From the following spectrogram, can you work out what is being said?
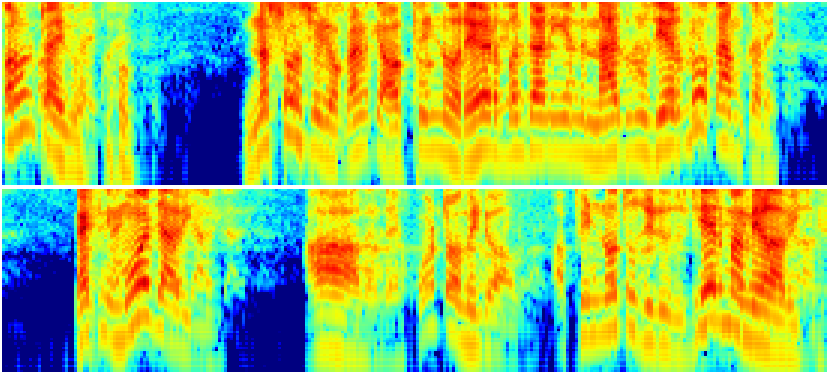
કરંટ આવ્યો. નશો સીડ્યો, કારણ કે અફીણનો રેડ બંધાણી અને નાગનું ઝેર નો કામ કરે. કાંઈકની મોજ આવી ગઈ. હા લે, ખોટો મીંડો આવો. અફીણ નહોતું જીડ્યું હતું ઝેરમાં મેળાવી ગયું.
